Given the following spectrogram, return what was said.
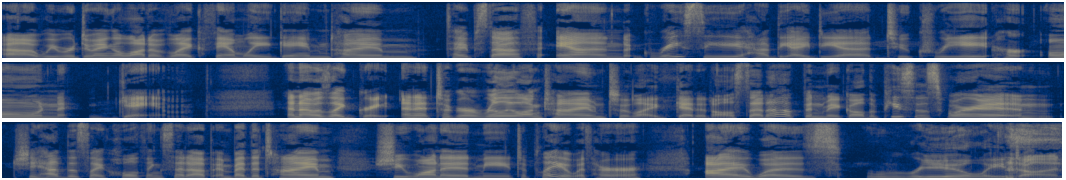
uh, we were doing a lot of like family game time type stuff, and Gracie had the idea to create her own game. And I was like, great. And it took her a really long time to like get it all set up and make all the pieces for it. And she had this like whole thing set up. And by the time she wanted me to play it with her, I was really done.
